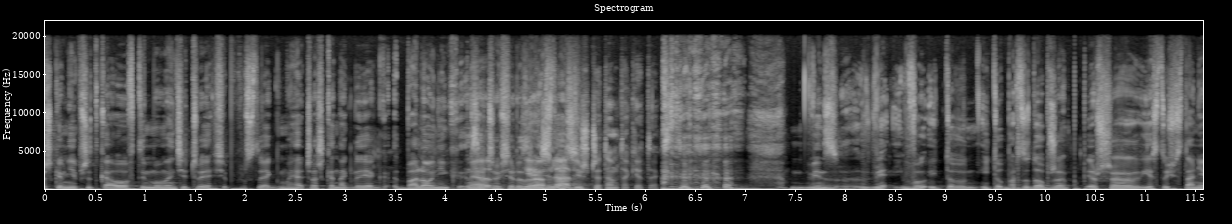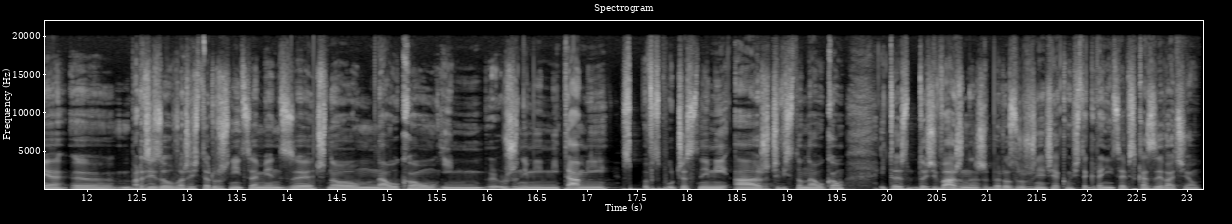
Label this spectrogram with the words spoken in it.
Troszkę mnie przytkało. W tym momencie czuję się po prostu jak moja czaszka nagle jak balonik ja zaczął się rozrastać. Pięć lat już czytam takie teksty. Więc i to, i to bardzo dobrze. Po pierwsze jesteś w stanie e, bardziej zauważyć tę różnicę między nauką i różnymi mitami współczesnymi, a rzeczywistą nauką. I to jest dość ważne, żeby rozróżniać jakąś tę granicę i wskazywać ją.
